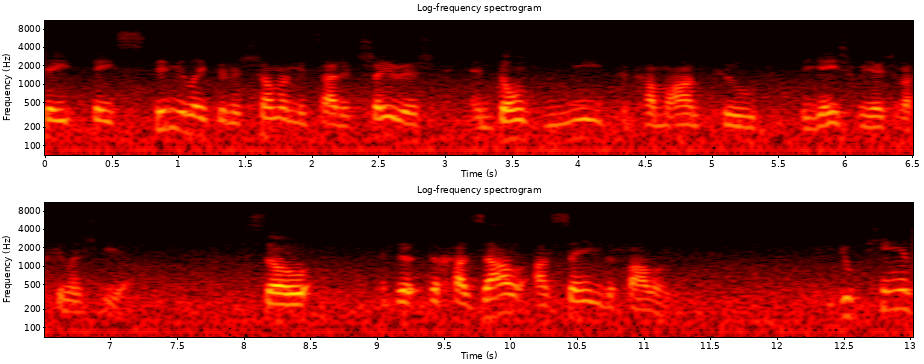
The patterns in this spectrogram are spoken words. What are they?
they, they stimulate the neshama mitzad shirish and don't need to come on to the yesh v'yesh v'achil and. So the, the Chazal are saying the following. You can't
